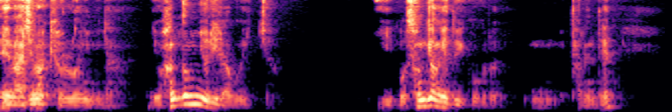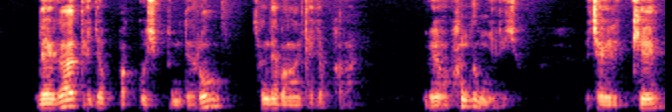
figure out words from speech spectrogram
네, 마지막 결론입니다. 이 황금률이라고 있죠. 이 뭐 성경에도 있고 그렇다는데 내가 대접받고 싶은 대로 상대방을 대접하라. 왜 황금률이죠. 제가 이렇게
